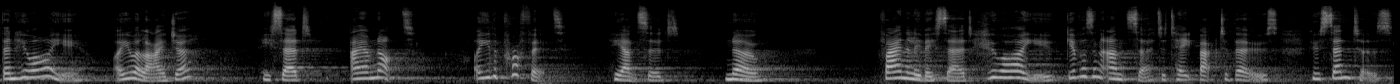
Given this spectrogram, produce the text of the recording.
Then who are you? Are you Elijah? He said, I am not. Are you the prophet? He answered, No. Finally, they said, Who are you? Give us an answer to take back to those who sent us.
